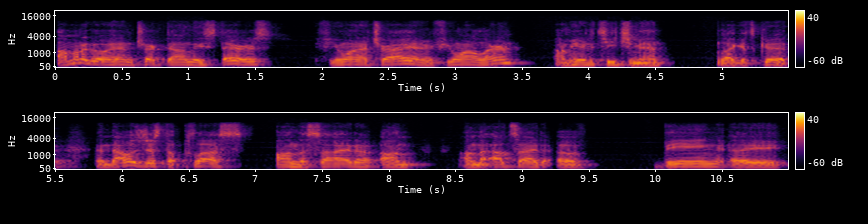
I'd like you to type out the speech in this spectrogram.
I'm gonna go ahead and trek down these stairs. If you want to try and if you want to learn, I'm here to teach you, man. Like it's good. And that was just a plus on the side of, on on the outside of being a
